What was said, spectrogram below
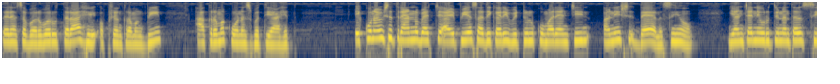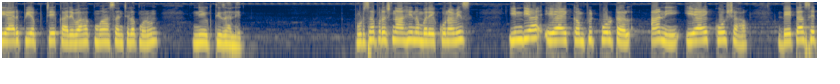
तर याचं बरोबर उत्तर आहे ऑप्शन क्रमांक बी आक्रमक वनस्पती आहेत. एकोणावीसशे त्र्याण्णव बॅचचे आय पी एस अधिकारी विठुल कुमार यांची अनिश दयाल सिंह यांच्या निवृत्तीनंतर सी आर पी एफचे कार्यवाहक महासंचालक म्हणून नियुक्ती झाली. पुढचा प्रश्न आहे नंबर एकोणावीस. India A I compute portal आणि A I Kosha dataset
